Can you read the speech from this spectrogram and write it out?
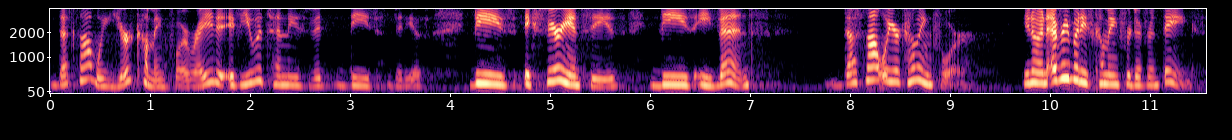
that's not what you're coming for, right? If you attend these vid- these videos, these experiences, these events, that's not what you're coming for. You know, and everybody's coming for different things.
